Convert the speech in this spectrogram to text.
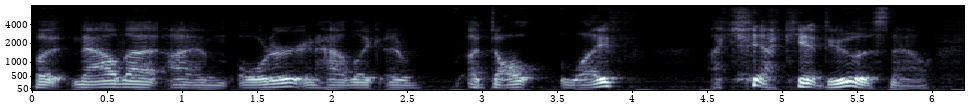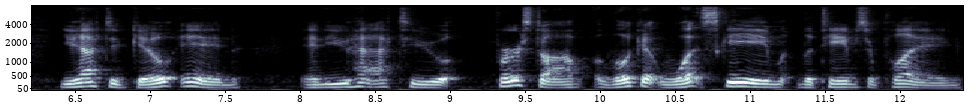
But now that I'm older and have like a adult life, I can't I can't do this now. You have to go in and you have to first off look at what scheme the teams are playing,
